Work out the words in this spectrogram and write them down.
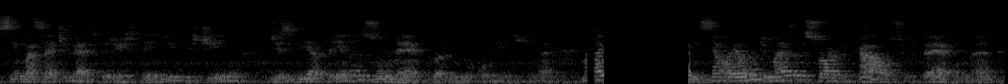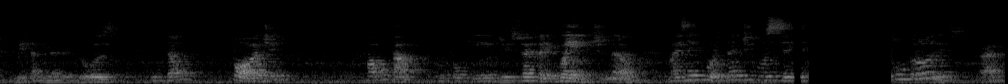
5 a 7 metros que a gente tem de intestino, desvia apenas um metro ali no começo. Né? Mas inicial é onde mais absorve cálcio, ferro, né? vitamina B12. Então, pode faltar um pouquinho disso. É frequente? Não. Mas é importante você ter os controles. Tá?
